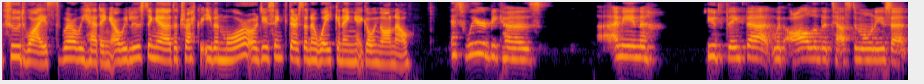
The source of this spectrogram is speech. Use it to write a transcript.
food wise? Where are we heading? Are we losing uh, the track even more, or do you think there's an awakening going on now? it's weird because I mean, you'd think that with all of the testimonies that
